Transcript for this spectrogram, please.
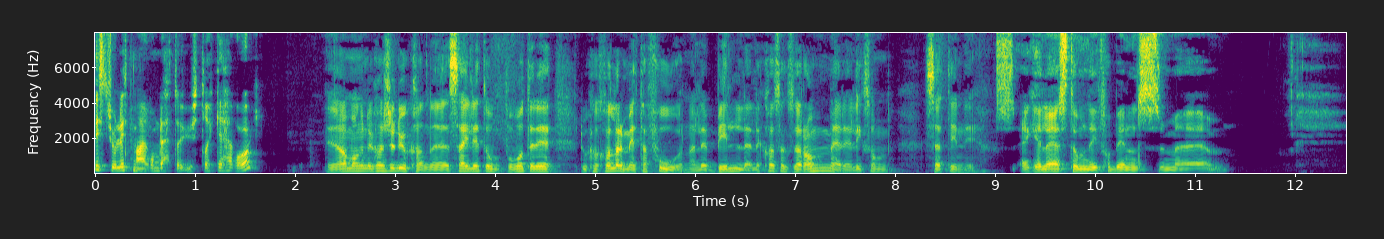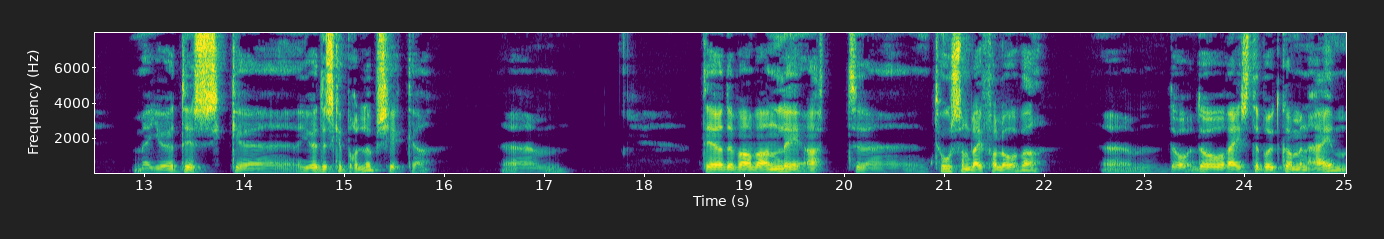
visste jo litt mer om dette uttrykket her òg. Ja, Magne, kanskje du kan uh, si litt om på en måte det, du kan kalle det metaforen eller bildet, eller hva slags ramme det liksom setter inn i? Jeg har lest om det i forbindelse med, med jødiske, jødiske bryllupsskikker. Um, der det var vanlig at uh, to som ble forlova. Eh, da, da, reiste brudgommen hjem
